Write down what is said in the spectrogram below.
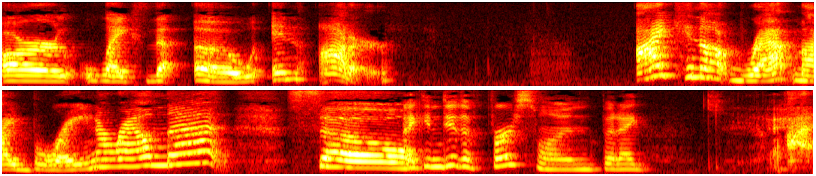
are like the O in otter. I cannot wrap my brain around that. So I can do the first one, but I I,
